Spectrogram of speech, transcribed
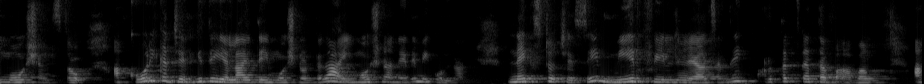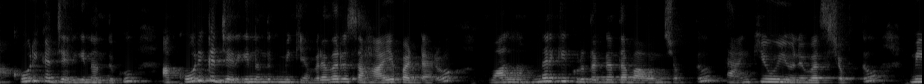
ఇమోషన్స్తో ఆ కోరిక జరిగితే ఎలా అయితే ఇమోషన్ ఉంటుందో ఆ ఎమోషన్ అనేది మీకు ఉండాలి. నెక్స్ట్ వచ్చేసి మీరు ఫీల్ చేయాల్సింది కృతజ్ఞత భావం. ఆ కోరిక జరిగినందుకు, ఆ కోరిక జరిగినందుకు మీకు ఎవరెవరు సహాయపడ్డారో వాళ్ళందరికీ కృతజ్ఞత భావం చెప్తూ, థ్యాంక్ యూ యూనివర్స్ చెప్తూ మీ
